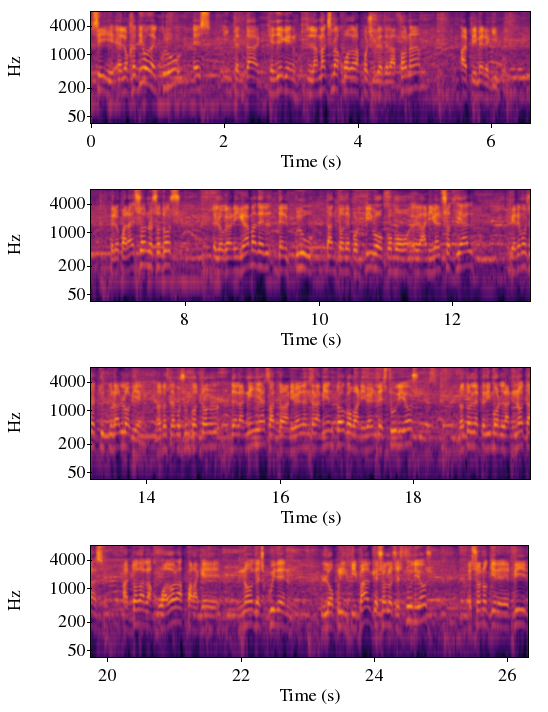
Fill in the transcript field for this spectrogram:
Sí, el objetivo del club es intentar que lleguen las máximas jugadoras posibles de la zona al primer equipo. Pero para eso nosotros, el organigrama del, del club, tanto deportivo como eh, a nivel social, queremos estructurarlo bien. Nosotros tenemos un control de las niñas, tanto a nivel de entrenamiento como a nivel de estudios. Nosotros le pedimos las notas a todas las jugadoras para que no descuiden lo principal, que son los estudios. Eso no quiere decir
